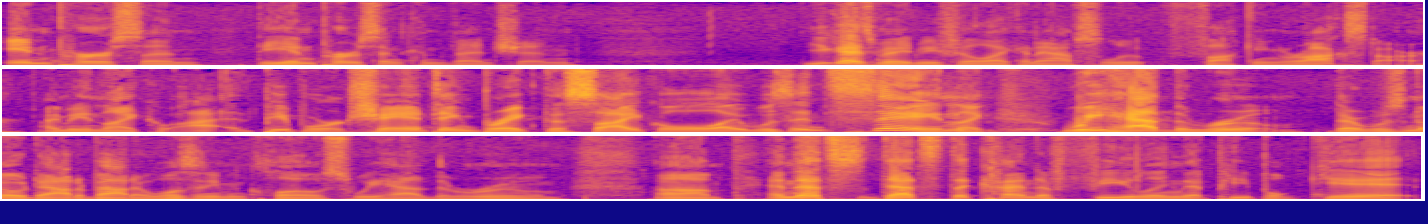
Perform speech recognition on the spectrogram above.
in person, the in person convention. You guys made me feel like an absolute fucking rock star. I mean, like I, people were chanting "Break the Cycle." It was insane. Like we had the room. There was no doubt about it. It wasn't even close. We had the room, um, and that's that's the kind of feeling that people get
